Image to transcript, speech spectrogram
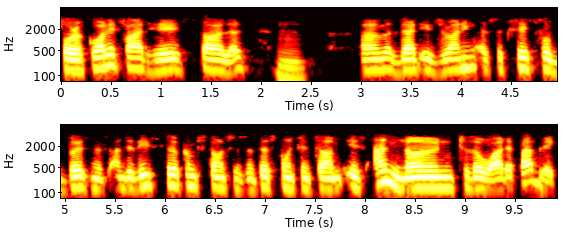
for a qualified hairstylist mm. um, that is running a successful business under these circumstances at this point in time is unknown to the wider public.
